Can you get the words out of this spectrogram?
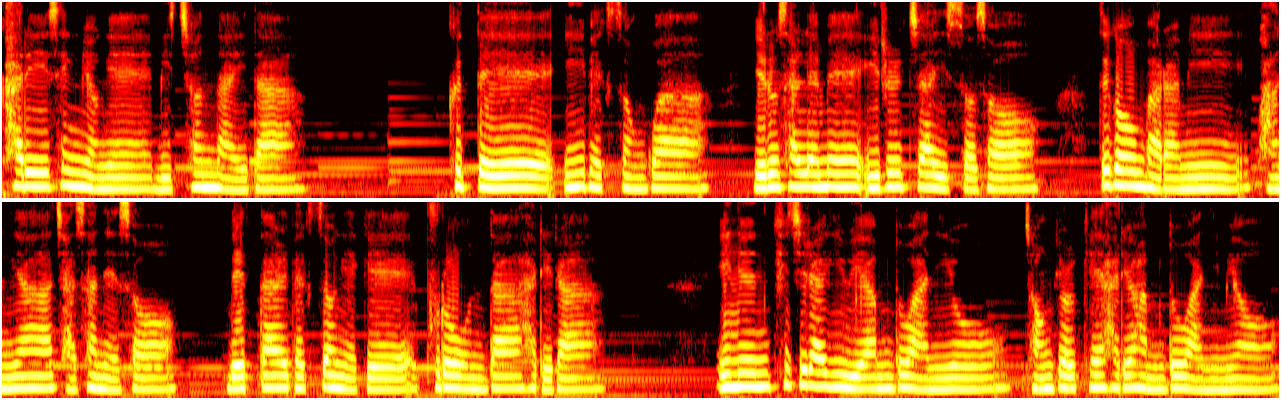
칼이 생명에 미쳤나이다. 그때에 이 백성과 예루살렘에 이를 자 있어서 뜨거운 바람이 광야 자산에서 내 딸 백성에게 불어온다 하리라. 이는 키질하기 위함도 아니요 정결케 하려 함도 아니며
